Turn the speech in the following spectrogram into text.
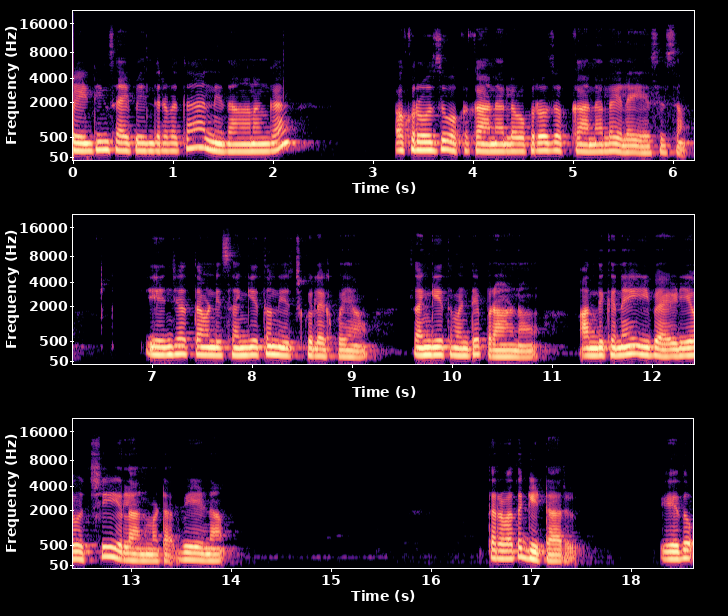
పెయింటింగ్స్ అయిపోయిన తర్వాత నిదానంగా ఒకరోజు ఒక కానాలో ఒకరోజు ఒక కానాలో ఇలా వేసేసాం. ఏం చేస్తామండి? సంగీతం నేర్చుకోలేకపోయాం. సంగీతం అంటే ప్రాణం. అందుకనే ఇవి ఐడియా వచ్చి ఇలా అనమాట వీణ తర్వాత గిటారు. ఏదో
